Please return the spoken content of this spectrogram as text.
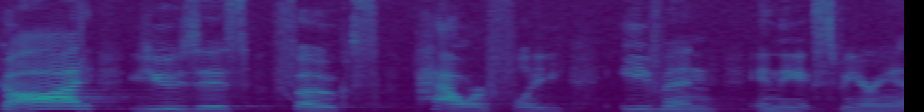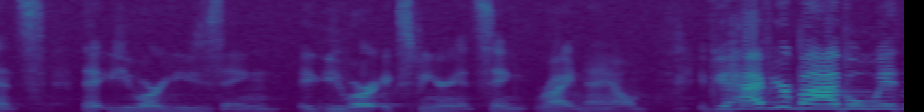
God uses folks powerfully even in the experience that you are using you are experiencing right now. If you have your bible with,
